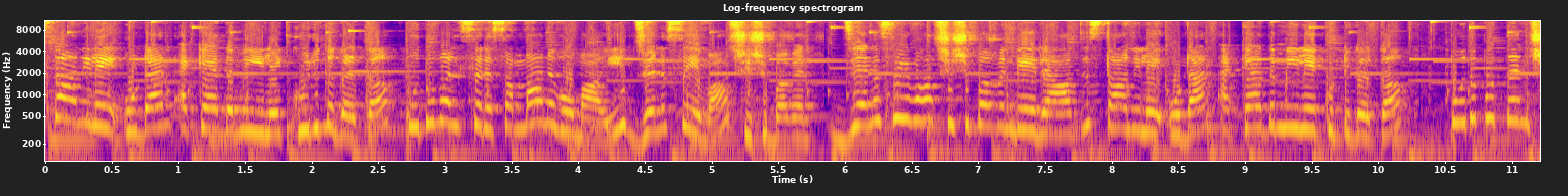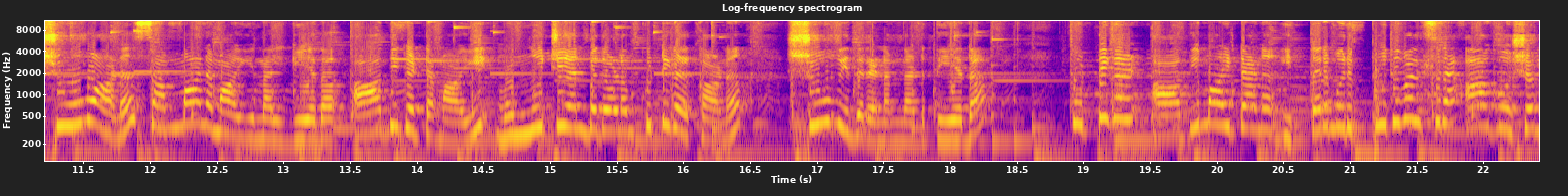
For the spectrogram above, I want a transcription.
രാജസ്ഥാനിലെ ഉഡാൻ അക്കാദമിയിലെ കുരുന്നുകൾക്ക് പുതുവത്സര സമ്മാനവുമായി ജനസേവ ശിശുഭവൻ. ജനസേവ ശിശുഭവന്റെ രാജസ്ഥാനിലെ ഉഡാൻ അക്കാദമിയിലെ കുട്ടികൾക്ക് പുതുപുത്തൻ ഷൂവാണ് സമ്മാനമായി നൽകിയത്. ആദ്യഘട്ടമായി മുന്നൂറ്റി അൻപതോളം കുട്ടികൾക്കാണ് ഷൂ വിതരണം നടത്തിയത്. കുട്ടികൾ ആദ്യമായിട്ടാണ് ഇത്തരമൊരു പുതുവത്സര ആഘോഷം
